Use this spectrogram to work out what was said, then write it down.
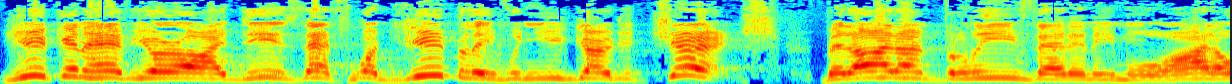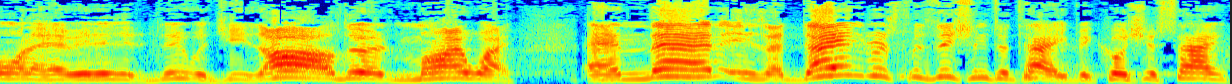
You can have your ideas, that's what you believe when you go to church, but I don't believe that anymore. I don't want to have anything to do with Jesus. I'll do it my way. And that is a dangerous position to take because you're saying,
